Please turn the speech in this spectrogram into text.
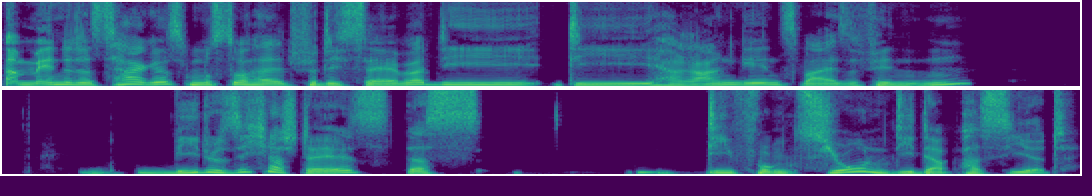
Am Ende des Tages musst du halt für dich selber die, die Herangehensweise finden, wie du sicherstellst, dass die Funktion, die da passiert,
